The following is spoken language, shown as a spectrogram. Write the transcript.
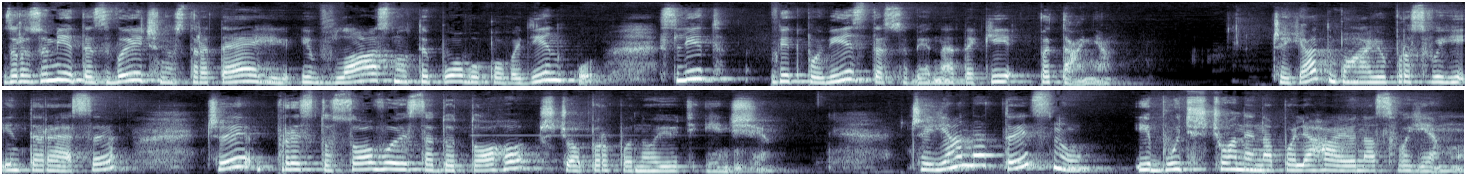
зрозуміти звичну стратегію і власну типову поведінку, слід відповісти собі на такі питання. Чи я дбаю про свої інтереси, чи пристосовуюся до того, що пропонують інші? Чи я не тисну і будь-що не наполягаю на своєму?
